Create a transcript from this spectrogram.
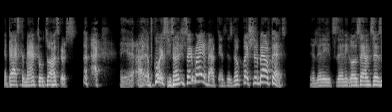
and pass the mantle to others. yeah, I, of course, he's 100% right about that. There's no question about that. And then he, then he goes down and says,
